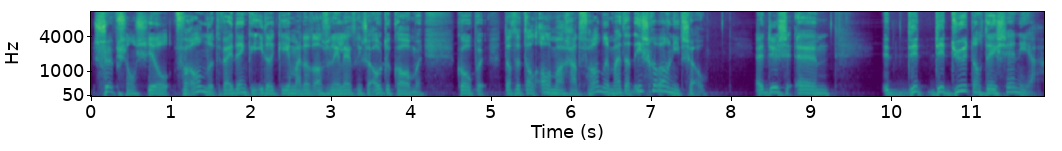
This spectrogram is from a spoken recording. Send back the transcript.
substantieel veranderd? Wij denken iedere keer maar dat als we een elektrische auto komen, kopen, dat het dan allemaal gaat veranderen. Maar dat is gewoon niet zo. Dus ehm, dit, dit duurt nog decennia.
